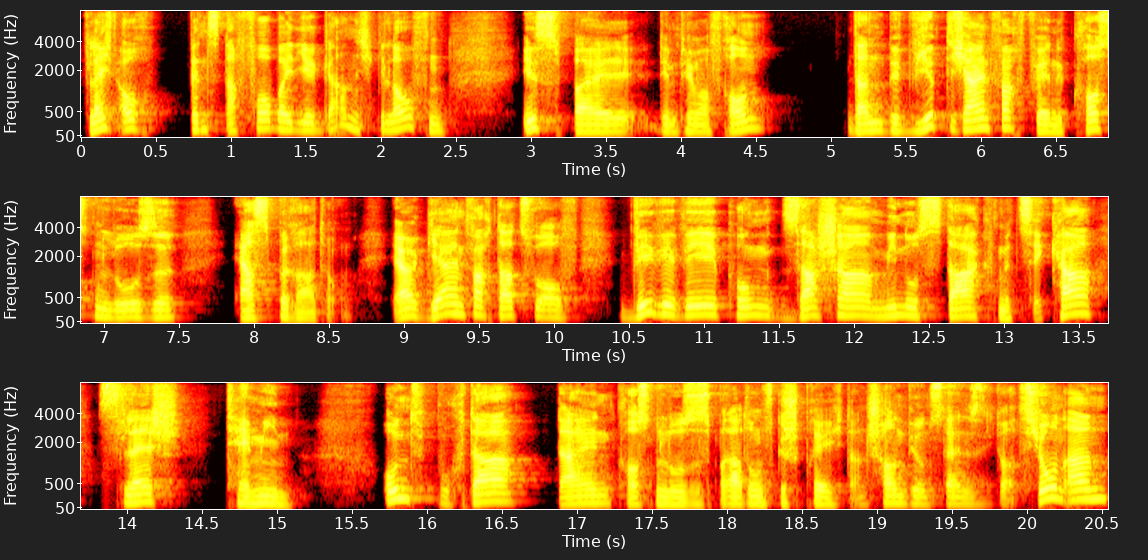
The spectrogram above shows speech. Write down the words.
vielleicht auch, wenn es davor bei dir gar nicht gelaufen ist bei dem Thema Frauen, dann bewirb dich einfach für eine kostenlose Erstberatung. Ja, geh einfach dazu auf www.sascha-stark mit ck slash Termin und buch da dein kostenloses Beratungsgespräch. Dann schauen wir uns deine Situation an,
